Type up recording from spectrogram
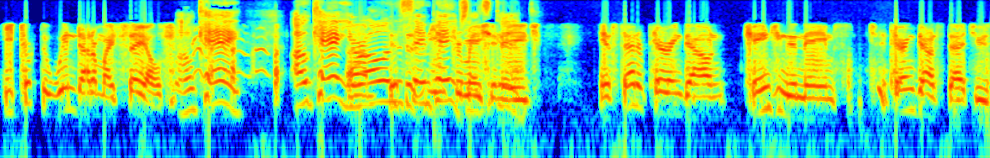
he took the wind out of my sails. Okay. Okay, you're um, all on the same is the page. Information age. Instead of tearing down, changing the names, tearing down statues,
